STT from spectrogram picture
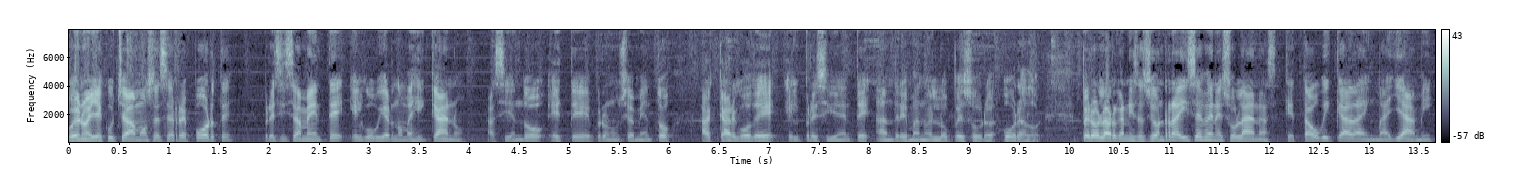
Bueno, ahí escuchamos ese reporte, precisamente el gobierno mexicano haciendo este pronunciamiento a cargo del el presidente Andrés Manuel López Obrador. Pero la organización Raíces Venezolanas, que está ubicada en Miami,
